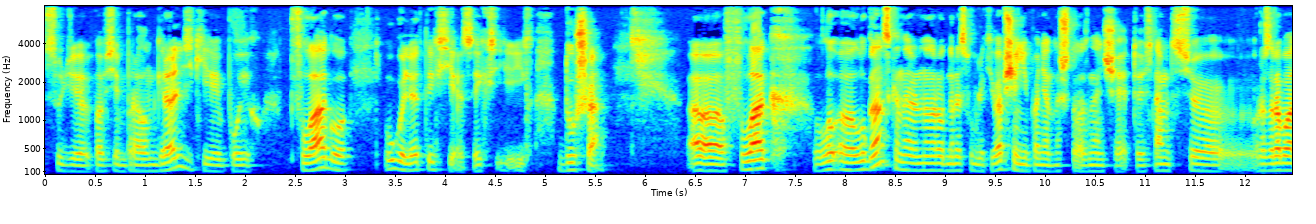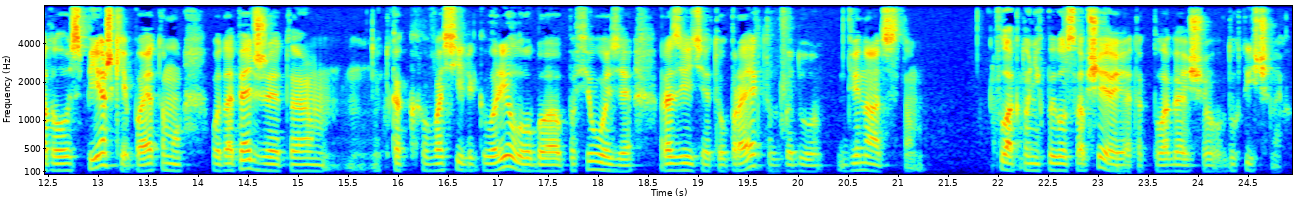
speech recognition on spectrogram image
Судя по всем правилам геральдики, по их флагу, уголь – это их сердце, их, их душа. Э, флаг э, Луганской Народной Республики вообще непонятно, что означает. То есть там это все разрабатывалось в спешке, поэтому вот опять же это, как Василий говорил об апофеозе развития этого проекта в году 2012 флаг у них появился вообще, я так полагаю, еще в 2000-х.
